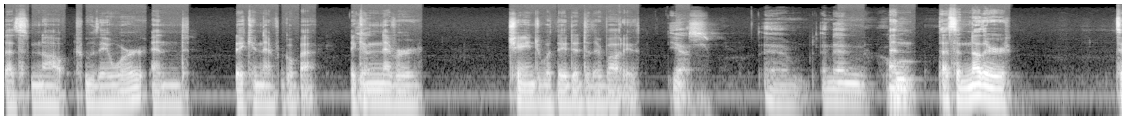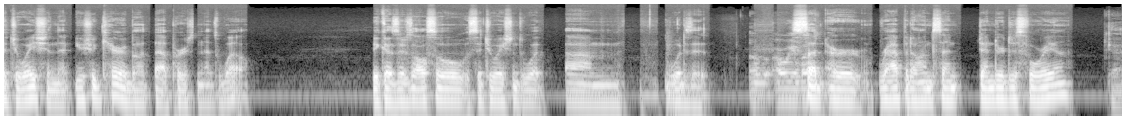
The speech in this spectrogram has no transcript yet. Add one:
that's not who they were and they can never go back. They can never change what they did to their bodies. Yes. Um, and then who, And that's another situation that you should care about that person as well. Because there's also situations what um what is it? are, are we or rapid onset gender dysphoria okay.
